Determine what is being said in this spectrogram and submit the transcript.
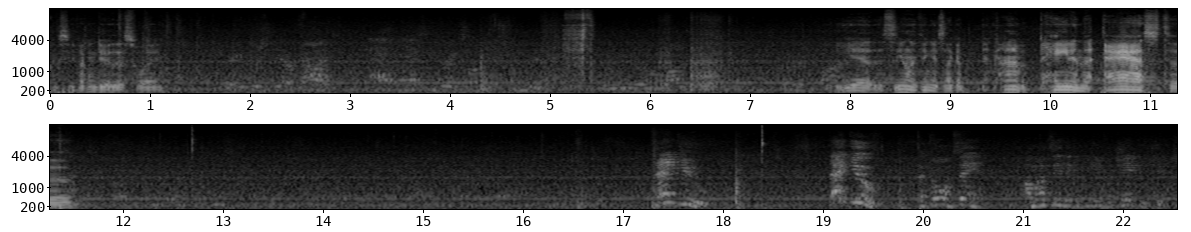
Let's see if I can do it this way. Yeah, that's the only thing. It's like a kind of a pain in the ass to. Thank you. Thank you. That's all I'm saying. I'm not saying they competed for championships,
